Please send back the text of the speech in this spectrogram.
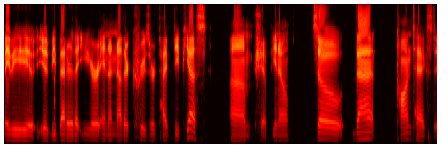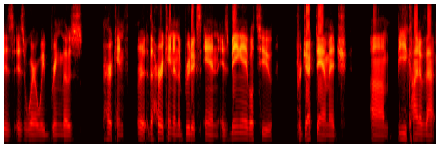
maybe it'd be better that you're in another cruiser type dps um, ship you know so that context is is where we bring those hurricane or the hurricane and the Brutix in is being able to project damage, um, be kind of that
